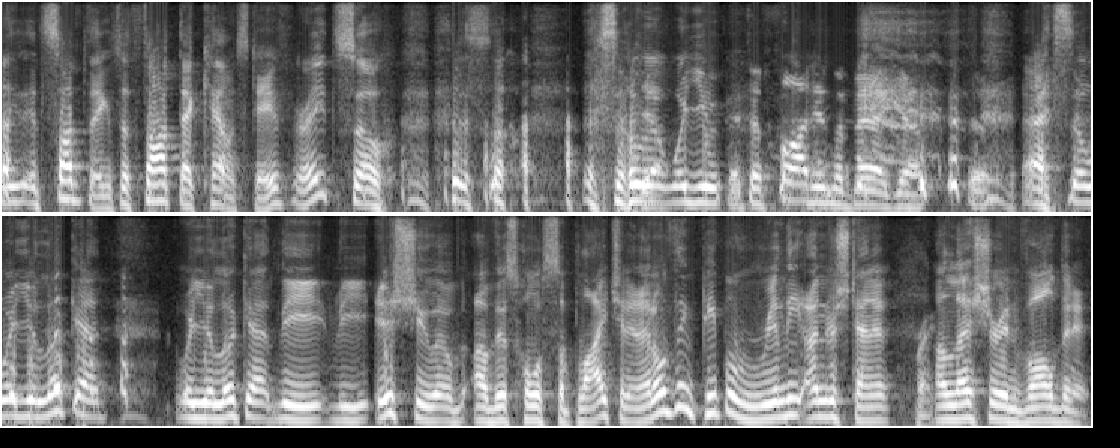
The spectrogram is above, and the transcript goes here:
it's something. It's a thought that counts, Dave. Right? So, so, so yeah. when you it's a thought in the bag. Yeah. so when you look at when you look at the, the issue of, of this whole supply chain, and I don't think people really understand it right. unless you're involved in it.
